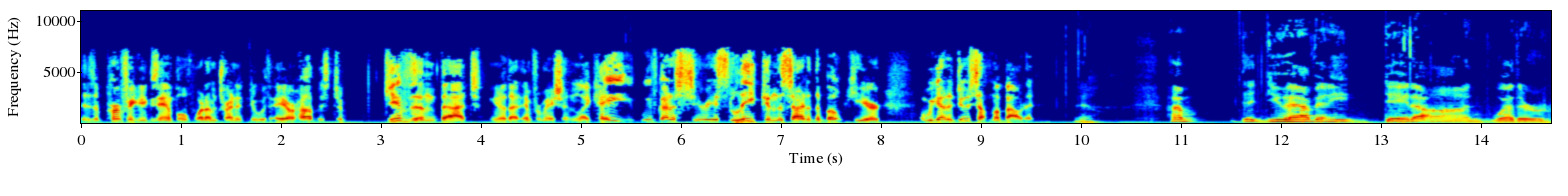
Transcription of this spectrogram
is a perfect example of what I'm trying to do with AR Hub is to give them that you know that information like hey we've got a serious leak in the side of the boat here and we got to do something about it Yeah. Um, did you have any data on whether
